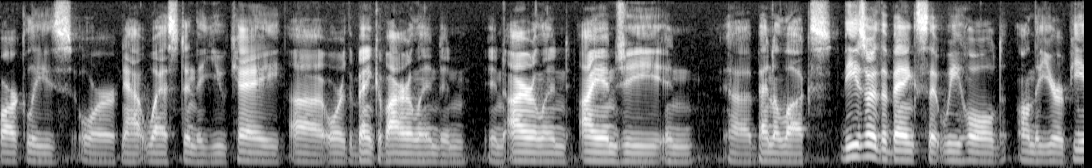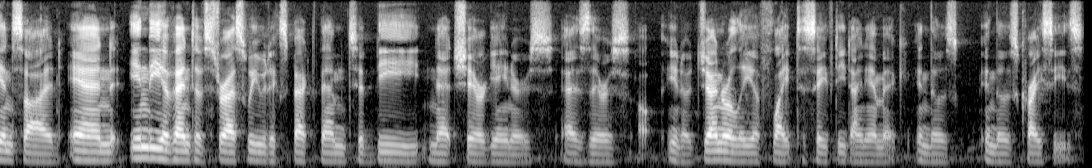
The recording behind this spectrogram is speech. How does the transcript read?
Barclays or NatWest in the UK, uh, or the Bank of Ireland in, in Ireland, ING in uh, Benelux. These are the banks that we hold on the European side. And in the event of stress, we would expect them to be net share gainers, as there's, you know, generally a flight to safety dynamic in those in those crises.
